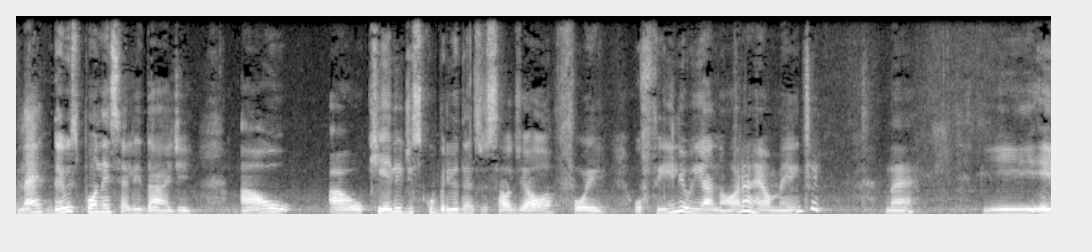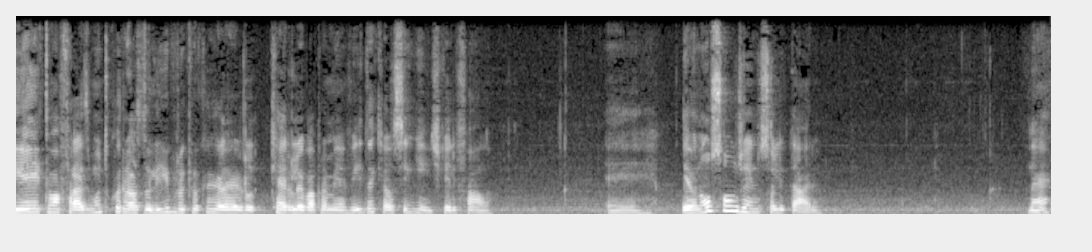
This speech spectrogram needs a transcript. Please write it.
né, deu exponencialidade ao, ao que ele descobriu dentro de sala de aula foi o filho e a nora, realmente, né? E, e tem uma frase muito curiosa do livro que eu quero, levar para minha vida, que é o seguinte, que ele fala: é, Eu não sou um gênio solitário. Né?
